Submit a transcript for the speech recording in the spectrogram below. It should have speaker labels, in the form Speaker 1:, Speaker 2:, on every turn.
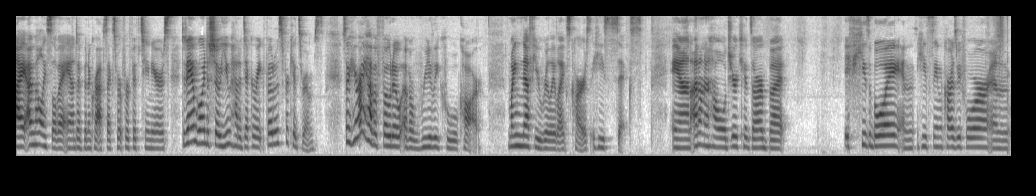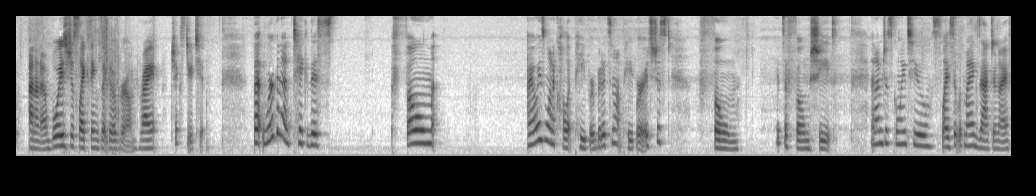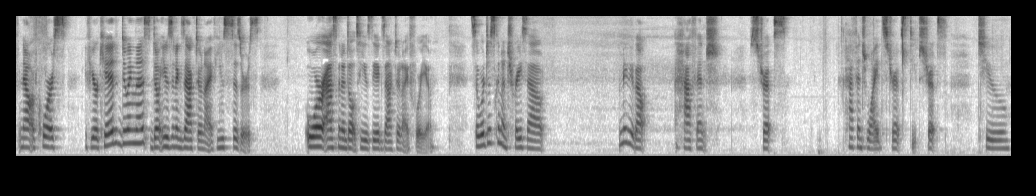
Speaker 1: Hi, I'm Holly Silva and I've been a crafts expert for 15 years. Today I'm going to show you how to decorate photos for kids' rooms. So here I have a photo of a really cool car. My nephew really likes cars. He's six. And I don't know how old your kids are, but if he's a boy and he's seen cars before and I don't know, boys just like things that go vroom, right? Chicks do too. But we're gonna take this foam I always want to call it paper, but it's not paper. It's just foam. It's a foam sheet. And I'm just going to slice it with my X-Acto knife. Now, of course, if you're a kid doing this, don't use an X-Acto knife. Use scissors. Or ask an adult to use the X-Acto knife for you. So we're just going to trace out maybe about half inch strips, half inch wide strips, deep strips to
